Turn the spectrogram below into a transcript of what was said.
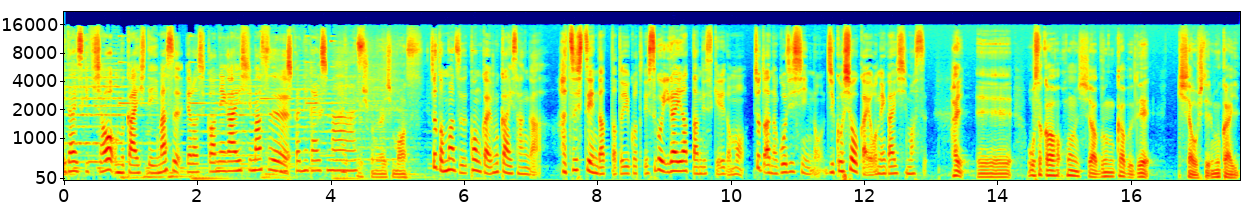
井大輔記者をお迎えしています。よろしくお願いします。よろしくお願いします、はい、よろしくお願いしますちょっとまず今回向井さんが初出演だったということですごい意外だったんですけれどもちょっとあのご自身の自己紹介をお願いします。はい、えー、大阪本社文化部で記者をしている向井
